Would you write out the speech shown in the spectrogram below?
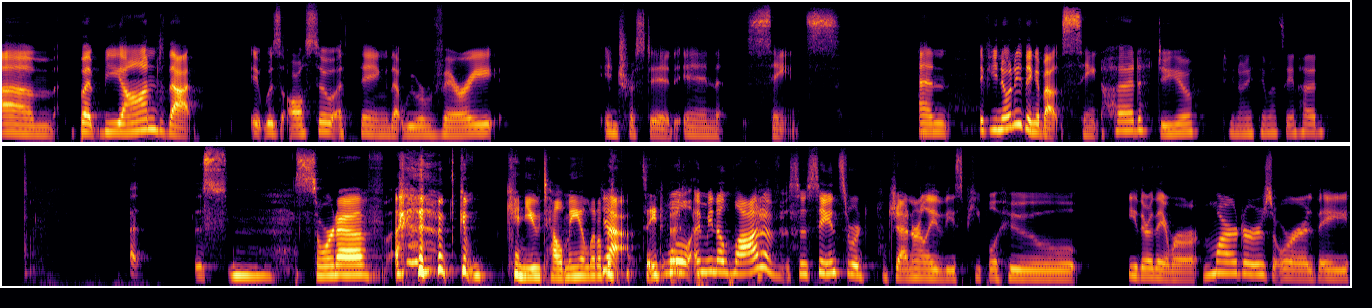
Um, but beyond that it was also a thing that we were very interested in saints. And if you know anything about sainthood, do you? Do you know anything about sainthood? Uh, mm, sort of. Can you tell me a little yeah. bit? Well, I mean, a lot of so saints were generally these people who either they were martyrs or they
